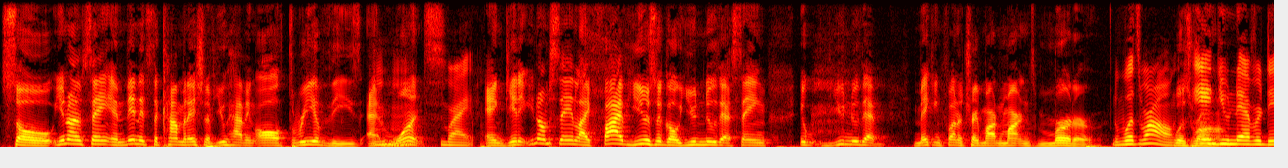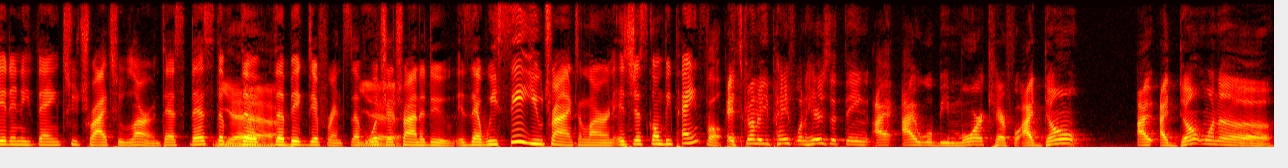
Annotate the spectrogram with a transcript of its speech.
So you know what I'm saying, and then it's the combination of you having all three of these at once, Mm-hmm. Right. And get it. You know what I'm saying? Like five years ago, you knew that saying. It, you knew that making fun of Trayvon Martin Martin's murder. What's wrong? Was wrong. And you never did anything to try to learn. That's that's the Yeah. the, the big difference of what you're trying to do is that we see you trying to learn. It's just gonna be painful. It's going to be painful. And here's the thing: I I will be more careful. I don't I I don't want to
